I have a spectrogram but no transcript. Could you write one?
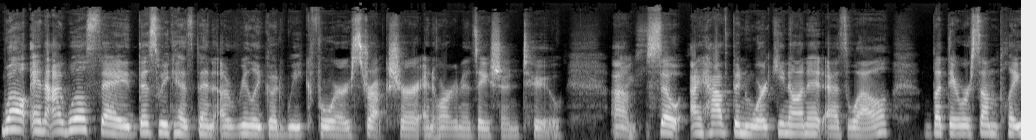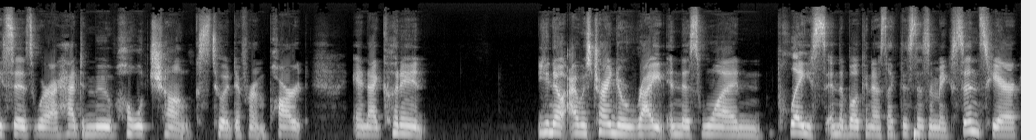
Well, and I will say this week has been a really good week for structure and organization too. Um, Nice. So I have been working on it as well, but there were some places where I had to move whole chunks to a different part, and I couldn't. You know, I was trying to write in this one place in the book, and I was like, this doesn't make sense here.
